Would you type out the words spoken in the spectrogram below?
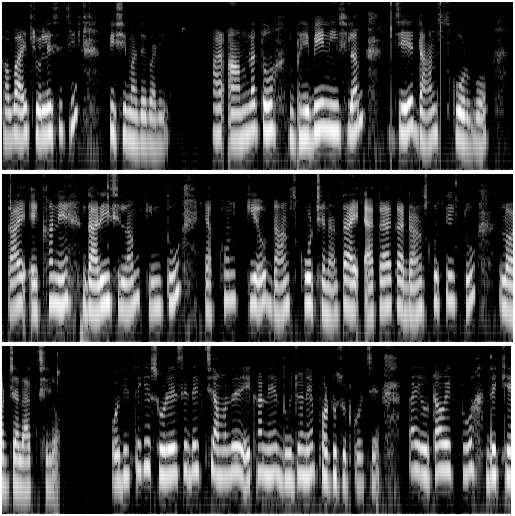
সবাই চলে এসেছি পিসিমাদের বাড়ি। আর আমরা তো ভেবেই নিয়েছিলাম যে ডান্স করব। তাই এখানে দাঁড়িয়েছিলাম, কিন্তু এখন কেউ ডান্স করছে না, তাই একা একা ডান্স করতে একটু লজ্জা লাগছিল। ওদিক থেকে সরে এসে দেখছি আমাদের এখানে দুজনে ফটোশ্যুট করছে, তাই ওটাও একটু দেখে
